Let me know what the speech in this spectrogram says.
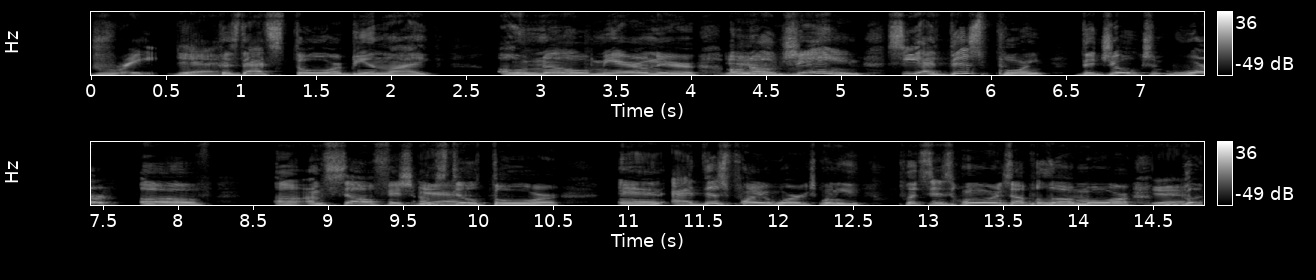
great, Yeah. because that's Thor being like. Oh no, Mjolnir. Oh no, Jane. See, at this point, the jokes work of uh, I'm selfish, I'm still Thor. And at this point, it works when he puts his horns up a little more. Mm-hmm. Yeah.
